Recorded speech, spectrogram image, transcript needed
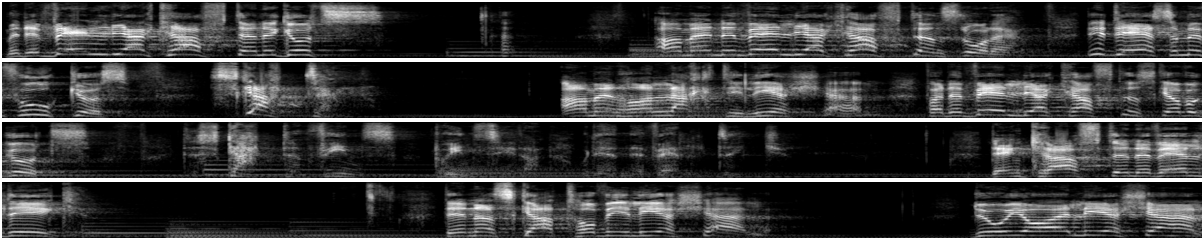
Men den väldiga kraften är Guds. Amen, den väldiga kraften står det. Det är det som är fokus. Skatten. Amen, har han lagt i lerkärl. För att den väldiga kraften ska vara Guds. Det skatten finns på insidan och den är väldig. Den kraften är väldig. Denna skatt har vi i lerkärl. Du och jag är lerkärl.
